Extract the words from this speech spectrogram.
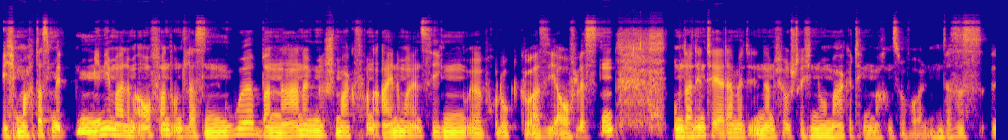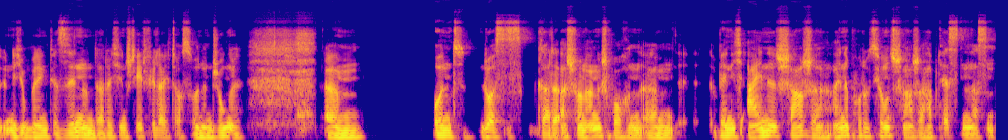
ich mache das mit minimalem Aufwand und lasse nur Bananengeschmack von einem einzigen äh, Produkt quasi auflisten, um dann hinterher damit in Anführungsstrichen nur Marketing machen zu wollen. Das ist nicht unbedingt der Sinn und dadurch entsteht vielleicht auch so ein Dschungel. Ähm, und du hast es gerade schon angesprochen, ähm, wenn ich eine Charge, eine Produktionscharge habe testen lassen,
